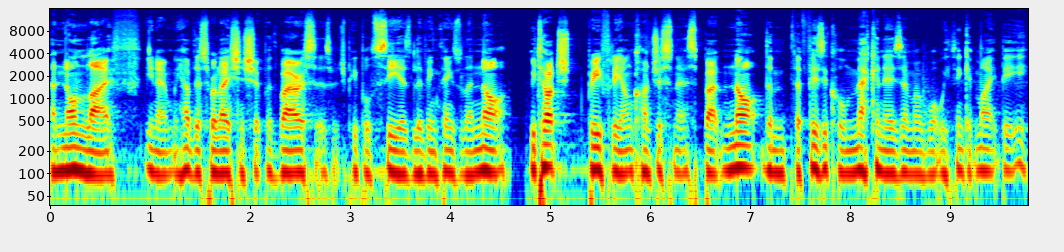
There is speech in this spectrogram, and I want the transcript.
and non-life. You know, we have this relationship with viruses, which people see as living things, but they're not. We touched briefly on consciousness, but not the the physical mechanism of what we think it might be.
